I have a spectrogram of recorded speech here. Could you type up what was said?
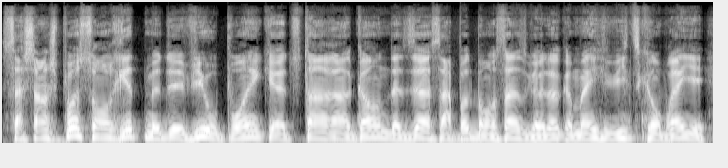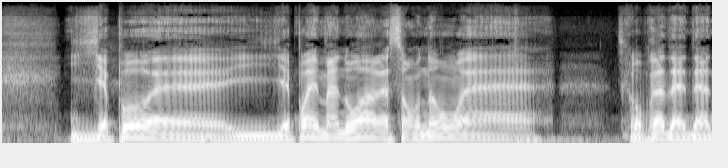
ça change pas son rythme de vie au point que tu t'en rends compte de dire, ah, ça n'a pas de bon sens, ce gars-là, comment il vit, tu comprends? Il n'y a, pas, euh, a pas un manoir à son nom, à, tu comprends, dans, dans,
